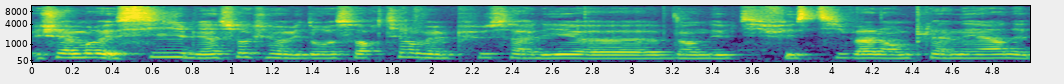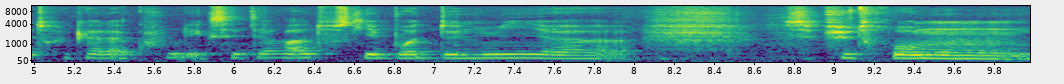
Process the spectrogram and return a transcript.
J'aimerais, si, bien sûr que j'ai envie de ressortir, mais plus aller dans des petits festivals en plein air, des trucs à la cool, etc. Tout ce qui est boîte de nuit c'est plus trop mon.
